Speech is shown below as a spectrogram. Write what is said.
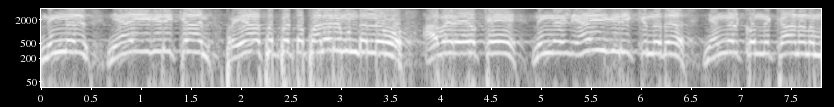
നിങ്ങൾ ന്യായീകരിക്കാൻ പ്രയാസപ്പെട്ട പലരുമുണ്ടല്ലോ. അവരെയൊക്കെ നിങ്ങൾ ന്യായീകരിക്കുന്നത് ഞങ്ങൾക്കൊന്ന് കാണണം.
